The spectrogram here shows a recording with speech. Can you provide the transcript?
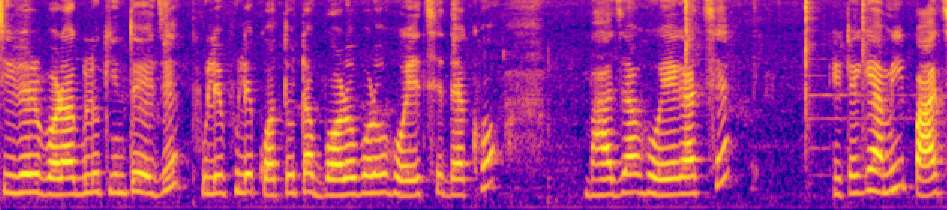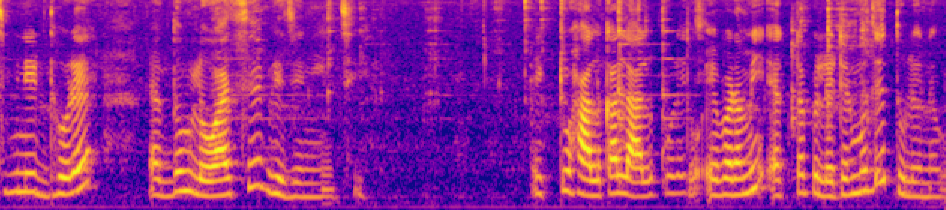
চিড়ের বড়াগুলো কিন্তু এই যে ফুলে ফুলে কতটা বড় বড় হয়েছে দেখো ভাজা হয়ে গেছে। এটাকে আমি পাঁচ মিনিট ধরে একদম লো আছে ভেজে নিয়েছি। একটু হালকা লাল করে তো এবার আমি একটা প্লেটের মধ্যে তুলে নেব।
